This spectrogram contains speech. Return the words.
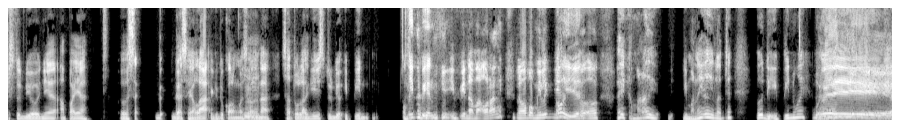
studionya apa ya? G- Gasela gitu kalau nggak salah. Hmm. Nah, satu lagi studio Ipin. Ipin. Ipin nama orang, nama pemiliknya. Oh, iya. Heeh. Hei, ke mana? eh? Di mana ya latnya? Oh, di Ipin weh. Weh.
